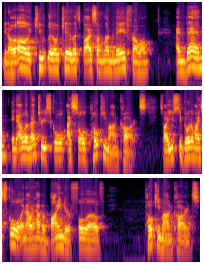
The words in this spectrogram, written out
you know, oh, cute little kid, let's buy some lemonade from them. And then in elementary school, I sold Pokemon cards. So I used to go to my school and I would have a binder full of Pokemon cards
